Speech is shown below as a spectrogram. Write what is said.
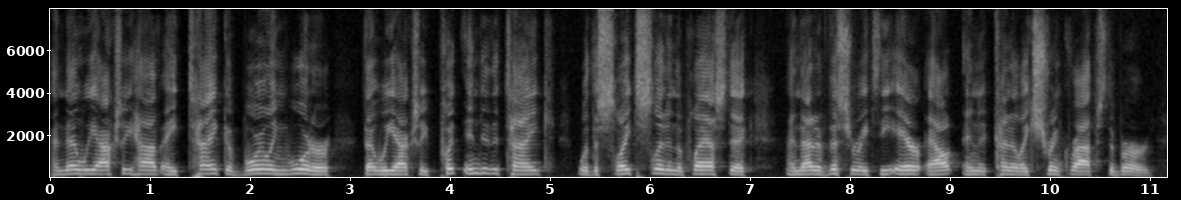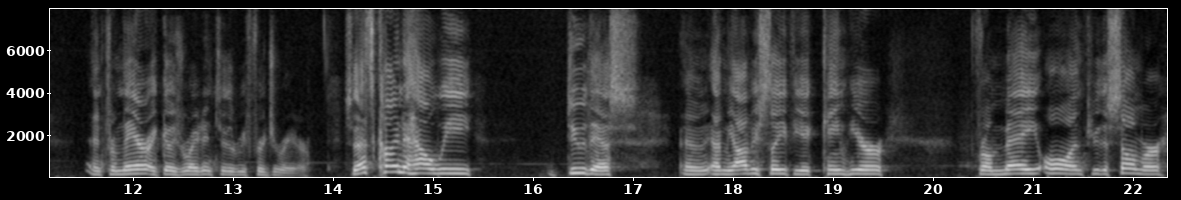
and then we actually have a tank of boiling water that we actually put into the tank with a slight slit in the plastic, and that eviscerates the air out and it kind of like shrink wraps the bird. And from there, it goes right into the refrigerator. So that's kind of how we do this. And I mean, obviously, if you came here from May on through the summer,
